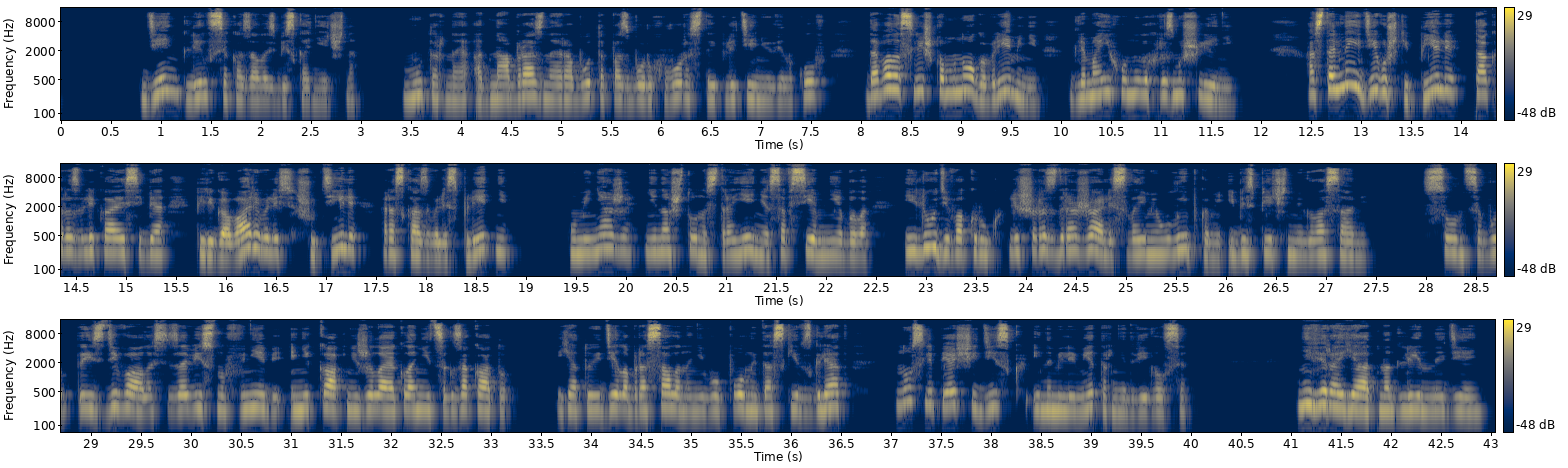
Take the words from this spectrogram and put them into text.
День длился, казалось, бесконечно. Муторная, однообразная работа по сбору хвороста и плетению венков давала слишком много времени для моих унылых размышлений. Остальные девушки пели, так развлекая себя, переговаривались, шутили, рассказывали сплетни. У меня же ни на что настроения совсем не было, и люди вокруг лишь раздражали своими улыбками и беспечными голосами. Солнце будто издевалось, зависнув в небе и никак не желая клониться к закату. Я то и дело бросала на него полный тоски взгляд, но слепящий диск и на миллиметр не двигался. Невероятно длинный день.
